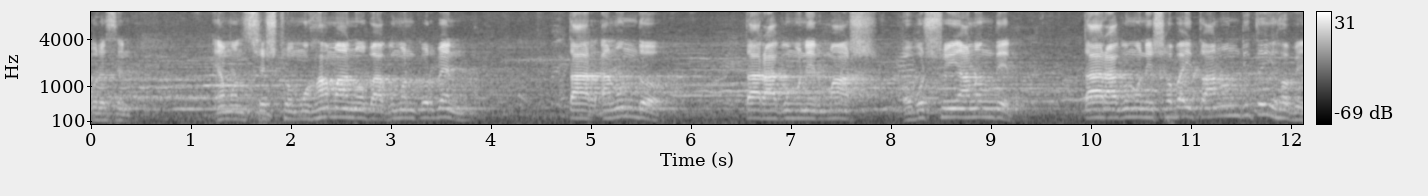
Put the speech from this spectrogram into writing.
করেছেন। এমন শ্রেষ্ঠ মহামানব আগমন করবেন, তার আনন্দ, তার আগমনের মাস অবশ্যই আনন্দের। তার আগমনে সবাই তো আনন্দিতই হবে,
